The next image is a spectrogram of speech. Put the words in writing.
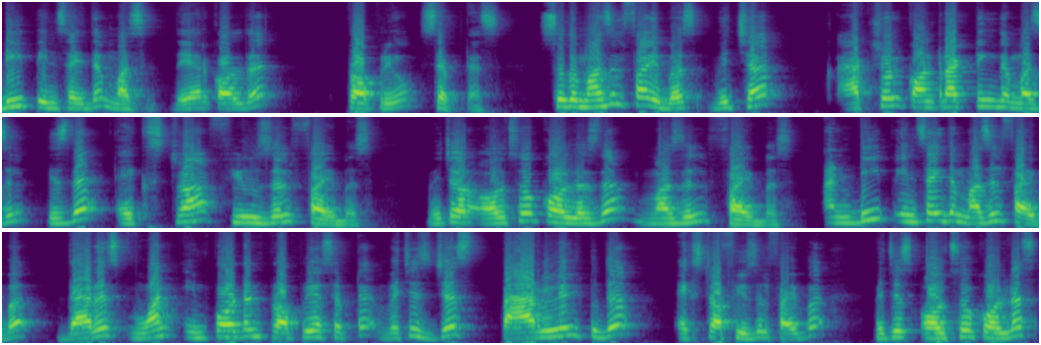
deep inside the muscle. They are called the proprioceptors. So the muscle fibers which are actual contracting the muscle is the extrafusal fibers which are also called as the muscle fibers. And deep inside the muscle fiber, there is one important proprioceptor which is just parallel to the extrafusal fiber which is also called as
